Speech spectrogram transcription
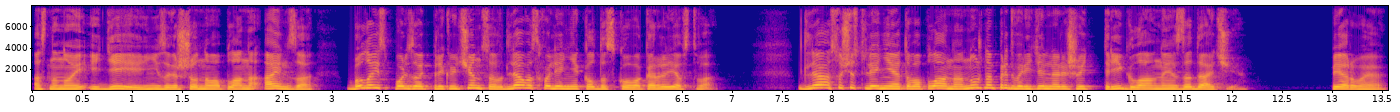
Основной идеей незавершенного плана Айнза было использовать приключенцев для восхваления колдовского королевства. Для осуществления этого плана нужно предварительно решить три главные задачи. Первое.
